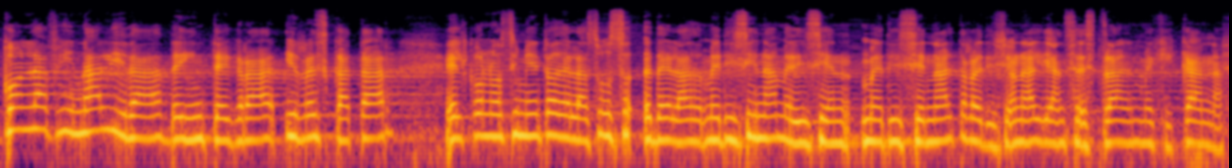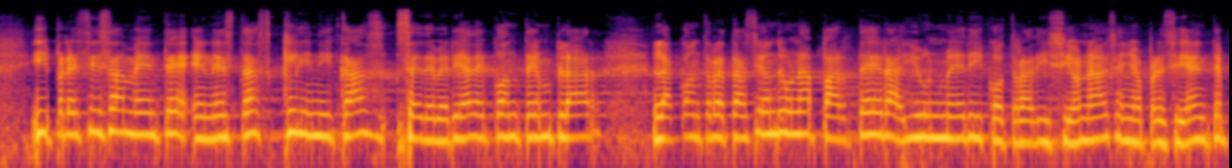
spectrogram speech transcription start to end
con la finalidad de integrar y rescatar el conocimiento de la, de la medicina medicinal tradicional y ancestral mexicana. Y precisamente en estas clínicas se debería de contemplar la contratación de una partera y un médico tradicional, señor presidente.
